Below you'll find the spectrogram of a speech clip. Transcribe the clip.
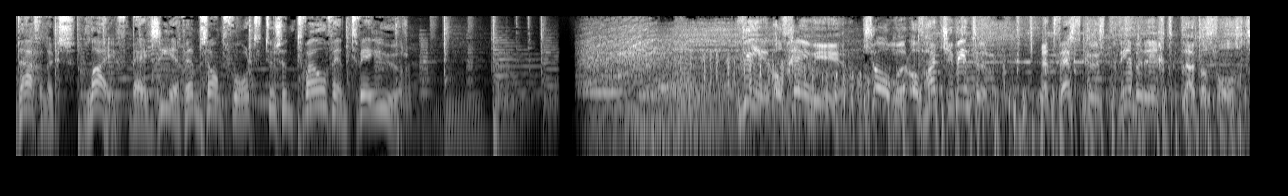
Dagelijks live bij ZFM Zandvoort tussen 12 en 2 uur. Weer of geen weer. Zomer of hartje winter. Het Westkust weerbericht luidt als volgt.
